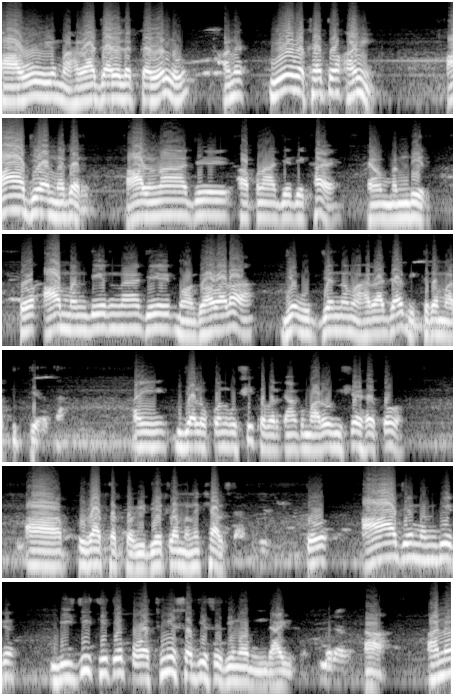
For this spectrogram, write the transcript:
આવું એ મહારાજાએ કહેલું અને એ વખતે અહીં, આ જે નગર હાલના જે આપણા જે દેખાય એમ મંદિર. તો આ મંદિરના જે બાંધવાવાળા જે ઉજ્જૈનના મહારાજા વિક્રમાદિત્ય હતા. અહીં બીજા લોકોને ઓછી ખબર કારણ કે મારો વિષય હતો આ પુરાતત્વ વિધિ એટલે મને ખ્યાલ છે. તો આ જે મંદિર બીજીથી તે પાંચમી સદી સુધીમાં બંધાયું છે. હા. અને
